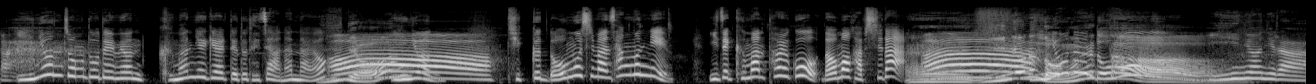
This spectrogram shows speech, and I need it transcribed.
아. 2년 정도 되면 그만 얘기할 때도 되지 않았나요? 아. 뒤끝 너무 심한 상무님. 이제 그만 털고 넘어갑시다. 에이, 아, 2년은 이년은 너무했다. 너무- 2년이라.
